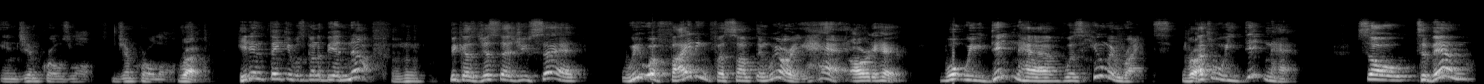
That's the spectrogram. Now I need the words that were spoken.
in Jim Crow's laws, Jim Crow laws. Right. He didn't think it was going to be enough hmm because, just as you said, we were fighting for something we already had. Already had. What we didn't have was human rights. Right. That's what we didn't have. So to them,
